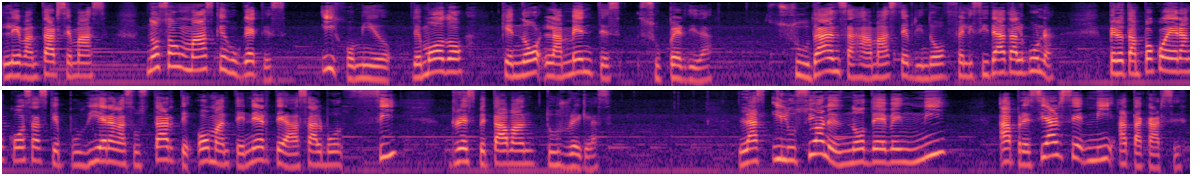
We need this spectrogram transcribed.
levantarse más. No son más que juguetes hijo mío, de modo que no lamentes su pérdida. Su danza jamás te brindó felicidad alguna, pero tampoco eran cosas que pudieran asustarte o mantenerte a salvo si respetaban tus reglas. Las ilusiones no deben ni apreciarse ni atacarse,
